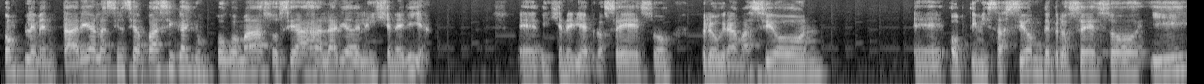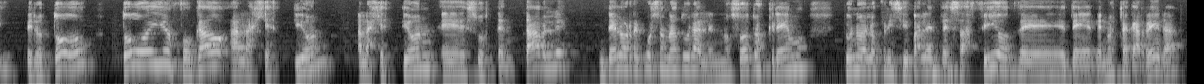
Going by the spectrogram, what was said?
complementarias a las ciencias básicas y un poco más asociadas al área de la ingeniería. Eh, de ingeniería de procesos, programación, eh, optimización de procesos, y, pero todo, todo ello enfocado a la gestión, a la gestión eh, sustentable de los recursos naturales. Nosotros creemos que uno de los principales desafíos de, de, nuestra carrera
